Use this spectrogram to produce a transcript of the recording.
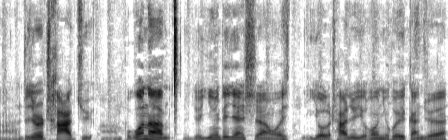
啊这就是差距啊！不过呢，就因为这件事啊，我有了差距以后，你会感觉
